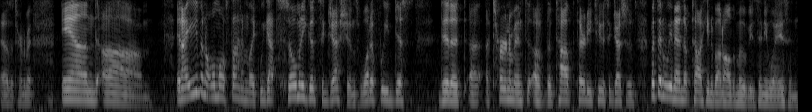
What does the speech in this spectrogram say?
as a tournament, and um, and I even almost thought I'm like we got so many good suggestions. What if we just did a, a, a tournament of the top 32 suggestions? But then we'd end up talking about all the movies anyways, and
